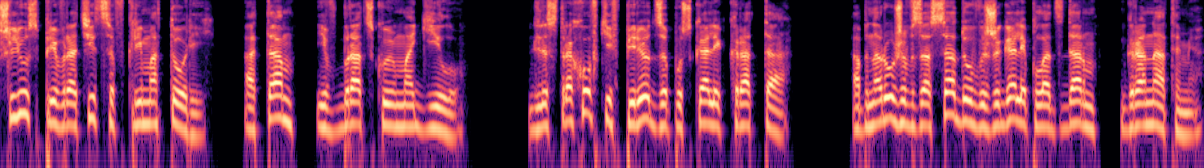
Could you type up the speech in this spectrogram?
шлюз превратится в крематорий, а там и в братскую могилу. Для страховки вперед запускали крота. Обнаружив засаду, выжигали плацдарм гранатами.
